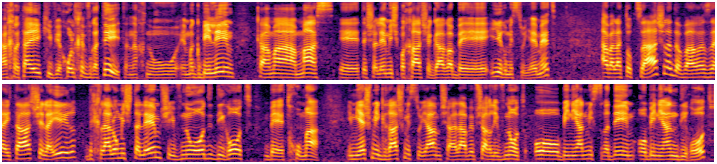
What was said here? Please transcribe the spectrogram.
ההחלטה היא כביכול חברתית, אנחנו מגבילים כמה מס תשלם משפחה שגרה בעיר מסוימת. אבל התוצאה של הדבר הזה הייתה שלעיר בכלל לא משתלם שיבנו עוד דירות בתחומה. אם יש מגרש מסוים שעליו אפשר לבנות או בניין משרדים או בניין דירות,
